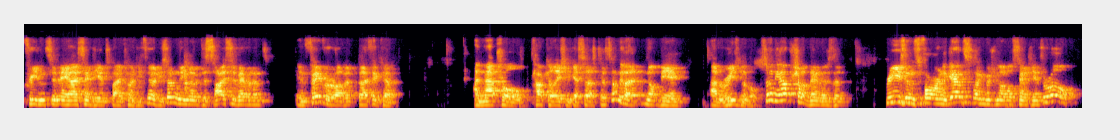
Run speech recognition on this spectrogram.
credence in AI sentience by 2030. Certainly no decisive evidence in favor of it, but I think a, a natural calculation gets us to something like not being unreasonable. So the upshot then is that reasons for and against language model sentience are all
